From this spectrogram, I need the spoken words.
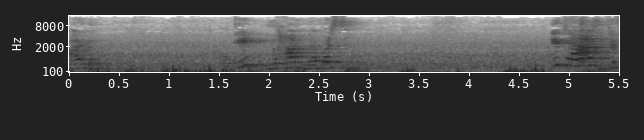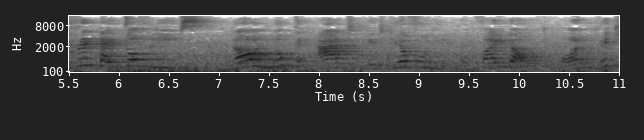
I know. Okay, you have never seen. It has different types of leaves. Now look at it carefully and find out on which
